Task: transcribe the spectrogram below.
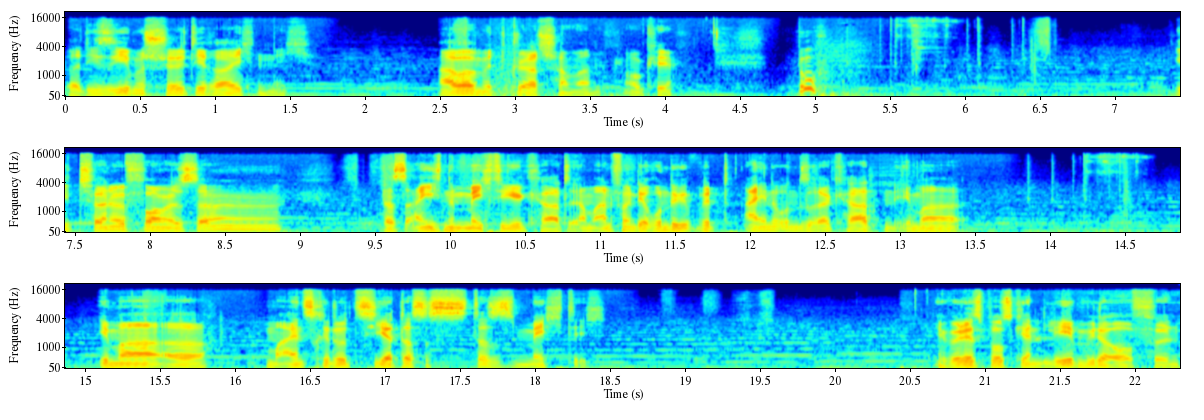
Weil die sieben Schild, die reichen nicht. Aber mit Grudge Hammern. Okay. Puh. Eternal Form ist da. Das ist eigentlich eine mächtige Karte. Am Anfang der Runde wird eine unserer Karten immer immer äh, um eins reduziert. Das ist, das ist mächtig. Ich würde jetzt bloß kein Leben wieder auffüllen.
